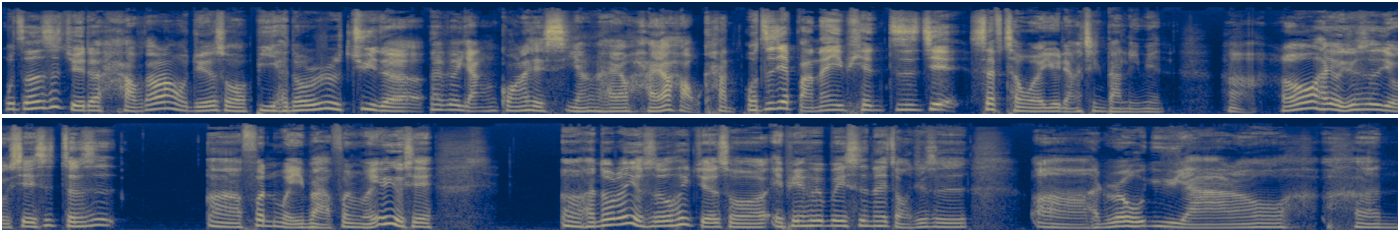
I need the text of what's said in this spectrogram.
我真的是觉得好到让我觉得说比很多日剧的那个阳光那些夕阳还要还要好看，我直接把那一篇直接 save 成为优良清单里面。啊，然后还有就是有些是真是呃氛围吧氛围，因为有些。嗯，很多人有时候会觉得说，A 片会不会是那种就是，啊、很肉欲呀，然后很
